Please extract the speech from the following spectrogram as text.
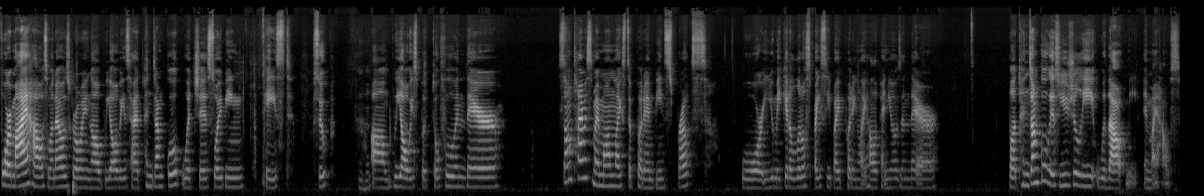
for my house, when I was growing up, we always had doenjangguk, which is soybean paste soup. Mm-hmm. Um, we always put tofu in there. Sometimes my mom likes to put in bean sprouts, or you make it a little spicy by putting like jalapenos in there. But doenjangguk is usually without meat in my house.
